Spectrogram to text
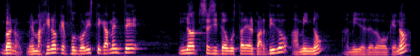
bueno, me imagino que futbolísticamente no sé si te gustaría el partido, a mí no, a mí desde luego que no.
